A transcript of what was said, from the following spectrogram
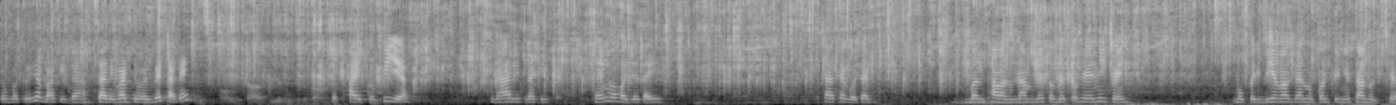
એવું બધું છે, બાકી ત્યાં સાની વાટ જોઈને બેઠા કંઈ. ખાય તો પીએ. ને, આ રીતના કંઈક જમ્યો હજે તાઈ. સાથે ગો સાહેબ, બંધ થવાનું નામ લેતો બેતો હે નહીં કંઈ. બપોરે બે વાગ્યાનું કન્ટિન્યુ ચાલુ જ છે.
